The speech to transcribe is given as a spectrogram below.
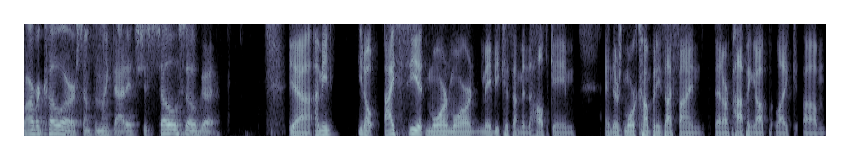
barbacoa or something like that. It's just so so good. Yeah i mean you know i see it more and more maybe because i'm in the health game and there's more companies i find that are popping up like um,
